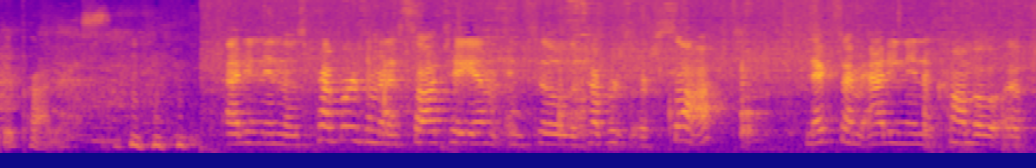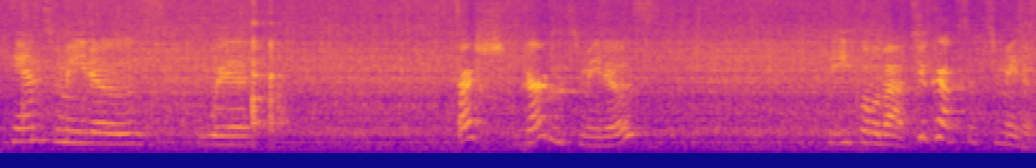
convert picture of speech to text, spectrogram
Good progress. adding in those peppers, I'm gonna saute them until the peppers are soft. Next, I'm adding in a combo of canned tomatoes with fresh garden tomatoes to equal about two cups of tomatoes.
